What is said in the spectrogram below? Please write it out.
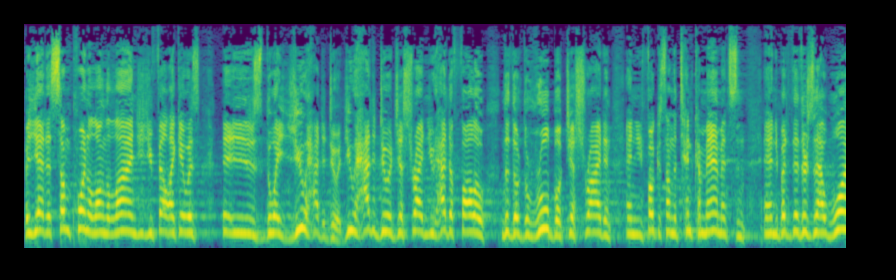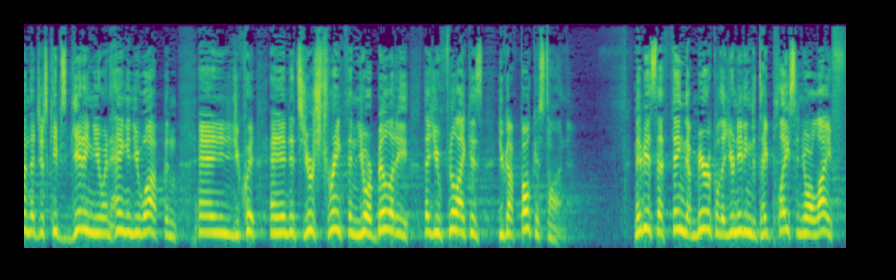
But yet, at some point along the line, you, you felt like it was, it was, the way you had to do it. You had to do it just right, and you had to follow the, the, the, rule book just right, and, and you focus on the Ten Commandments. And, and, but there's that one that just keeps getting you and hanging you up, and, and you quit. And it's your strength and your ability that you feel like is you got focused on. Maybe it's that thing, that miracle that you're needing to take place in your life.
